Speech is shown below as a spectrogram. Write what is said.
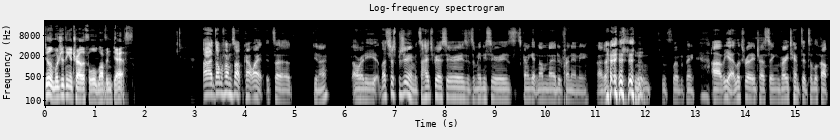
Dylan, what do you think of trailer for Love and Death? Uh, double thumbs up. Can't wait. It's a, you know, already. Let's just presume it's a HBO series. It's a mini series. It's going to get nominated for an Emmy. Sort of thing. Uh, but yeah, it looks really interesting. Very tempted to look up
